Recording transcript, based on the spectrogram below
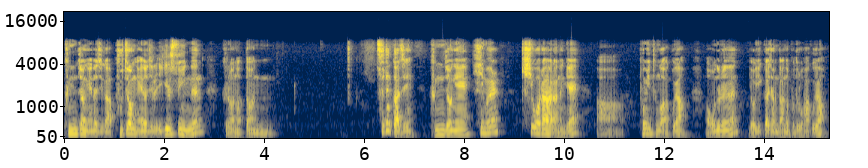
긍정 에너지가 부정 에너지를 이길 수 있는 그런 어떤 수준까지 긍정의 힘을 키워라 라는 게 어, 포인트인 것 같고요. 어, 오늘은 여기까지 한번 나눠보도록 하고요.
